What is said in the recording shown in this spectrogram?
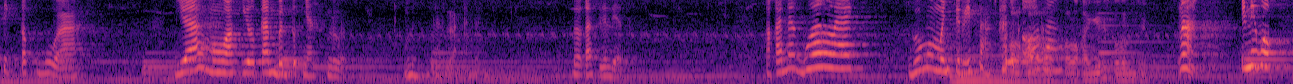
TikTok gue dia mewakilkan bentuknya. Dulu bentar. Lah gue kasih lihat. Makanya gue like gue mau menceritakan kalau ke kalau orang. kalau kayak gini serem sih. Nah ini Bob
